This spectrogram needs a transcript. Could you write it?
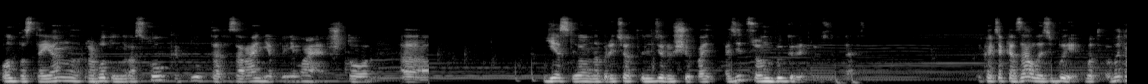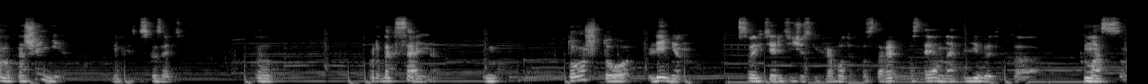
он постоянно работал на раскол, как будто заранее понимая, что э, если он обретет лидирующую позицию, он выиграет в результате. Хотя, казалось бы, вот в этом отношении, я хотел сказать, э, парадоксально, то, что Ленин в своих теоретических работах постоянно апеллирует к, к массам,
